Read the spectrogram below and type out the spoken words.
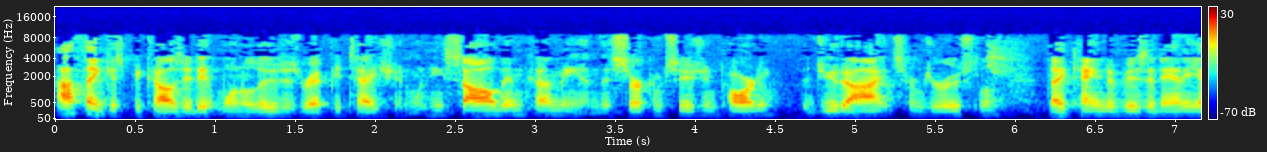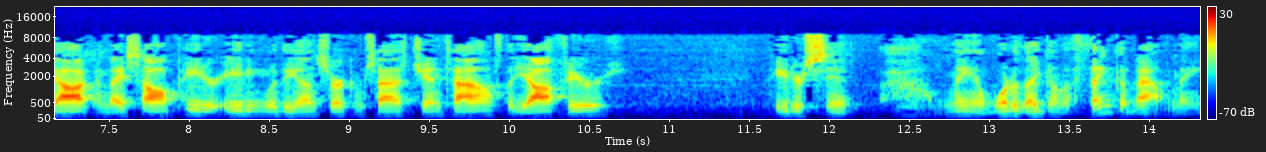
I think it's because he didn't want to lose his reputation. When he saw them come in, the circumcision party, the Judahites from Jerusalem, they came to visit Antioch and they saw Peter eating with the uncircumcised Gentiles, the Yah-fearers. Peter said, Oh man, what are they going to think about me?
